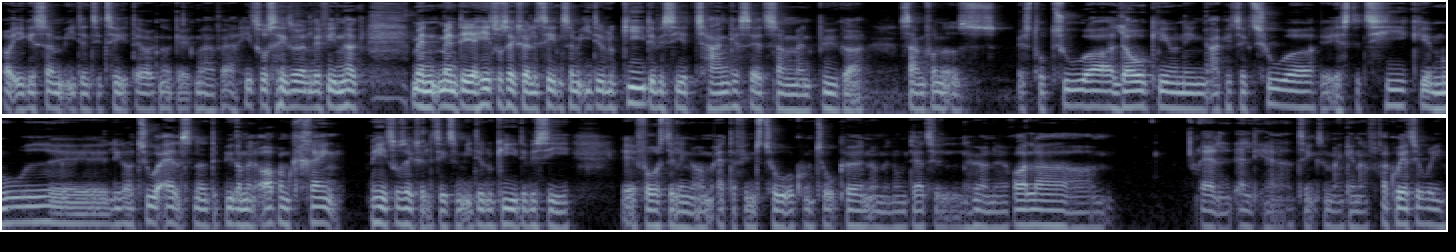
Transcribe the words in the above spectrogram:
og ikke som identitet. Det er jo ikke noget galt med at være heteroseksuel, det er fint nok. Men, men det er heteroseksualiteten som ideologi, det vil sige et tankesæt, som man bygger samfundets strukturer, lovgivning, arkitektur, æstetik, mode, øh, litteratur, alt sådan noget, det bygger man op omkring heteroseksualitet som ideologi, det vil sige forestillingen forestillinger om, at der findes to og kun to køn, og med nogle dertilhørende roller, og alle, alle de her ting, som man kender fra queer-teorien.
